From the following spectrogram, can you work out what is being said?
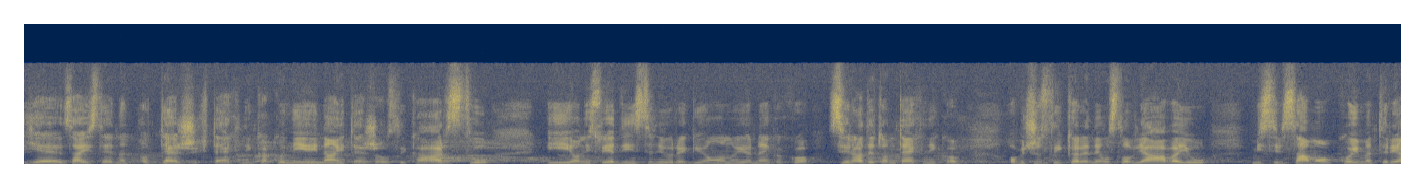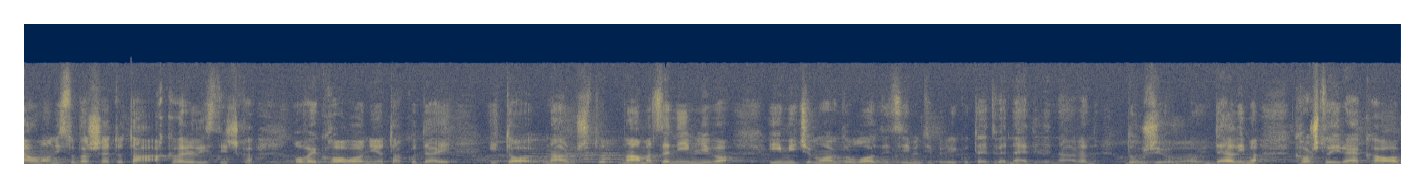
je zaista jedna od težih tehnika, ako nije i najteža u slikarstvu, i oni su jedinstveni u regionu jer nekako svi rade tom tehnikom. Obično slikare ne uslovljavaju, mislim, samo koji materijal, oni su baš, eto, ta akvarelistička ovaj kolonija, tako da je i to naročito nama zanimljivo i mi ćemo ovde u Lodnici imati priliku te dve nedelje, naravno, da uživamo u ovim delima. Kao što je i rekao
